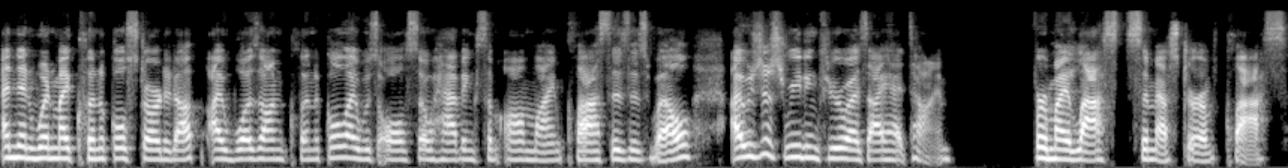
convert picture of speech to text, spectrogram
And then when my clinical started up, I was on clinical. I was also having some online classes as well. I was just reading through as I had time for my last semester of class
